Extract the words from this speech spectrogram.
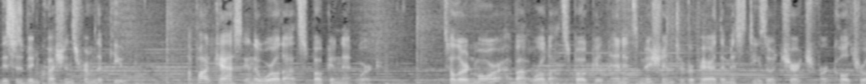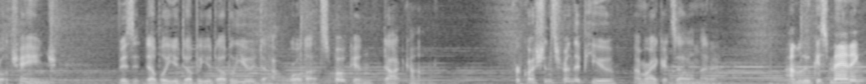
This has been Questions from the Pew, a podcast in the World Outspoken Network. To learn more about World Outspoken and its mission to prepare the Mestizo Church for cultural change, visit www.worldoutspoken.com. For Questions from the Pew, I'm Riker Zalameda. I'm Lucas Manning.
